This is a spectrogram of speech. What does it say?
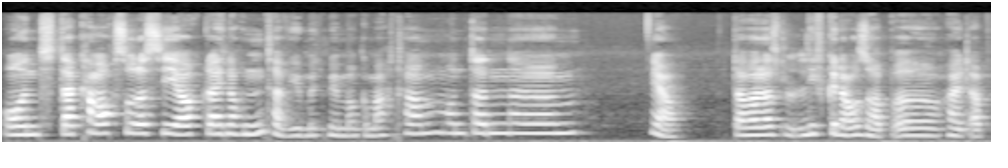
Und da kam auch so, dass sie auch gleich noch ein Interview mit mir mal gemacht haben. Und dann, ähm, ja, da war das, lief genauso ab, äh, halt ab.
